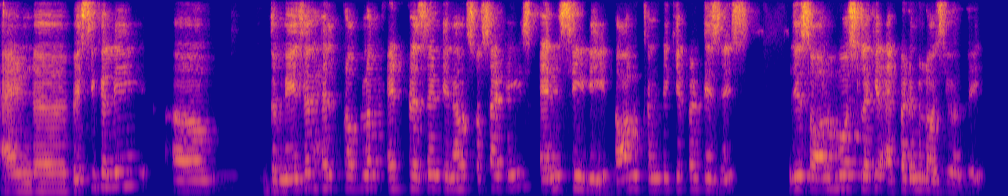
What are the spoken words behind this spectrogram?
And uh, basically, uh, the major health problem at present in our society is NCD, non-communicable disease. This is almost like an epidemiology only.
